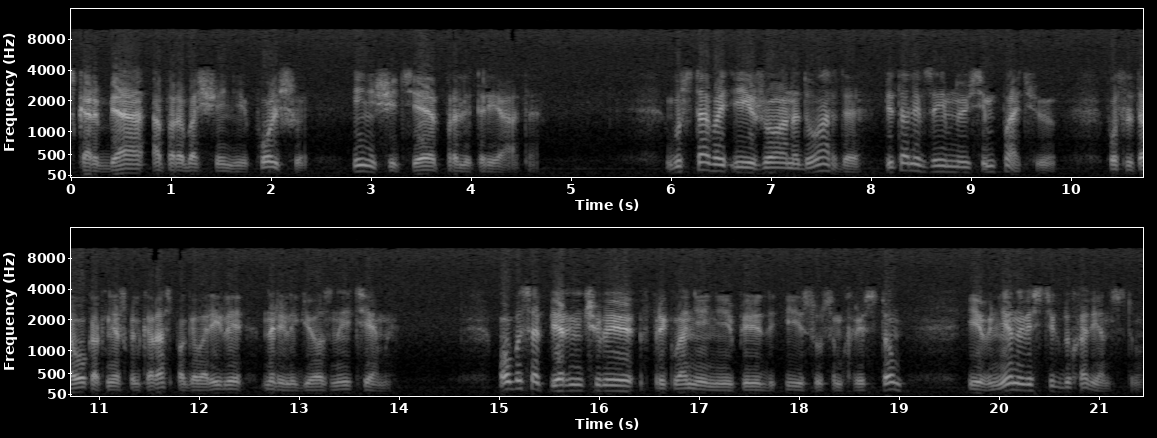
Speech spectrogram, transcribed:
скорбя о порабощении Польши и нищете пролетариата. Густаво и Жоан Эдуарда питали взаимную симпатию – после того, как несколько раз поговорили на религиозные темы. Оба соперничали в преклонении перед Иисусом Христом и в ненависти к духовенству.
